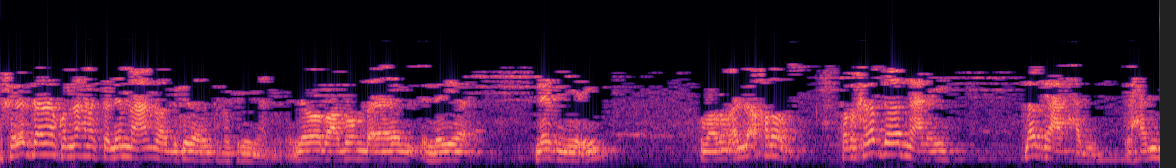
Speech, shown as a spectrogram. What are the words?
الخلاف ده أنا كنا إحنا اتكلمنا عنه قبل كده أنتوا فاكرين يعني. اللي هو بعضهم بقى قال اللي هي لازم يعيد وبعضهم قال لا خلاص. طب الخلاف ده مبني على إيه؟ مبني على الحديث. الحديث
